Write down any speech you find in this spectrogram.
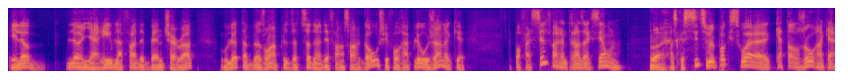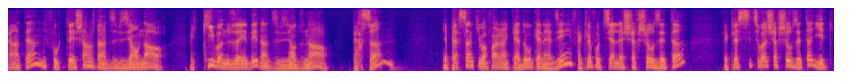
Et là, Là, il arrive l'affaire de Ben Sherrod, où là, tu as besoin en plus de ça d'un défenseur gauche. Il faut rappeler aux gens là, que c'est pas facile de faire une transaction. Là. Parce que si tu veux pas qu'il soit 14 euh, jours en quarantaine, il faut que tu échanges dans la division Nord. Mais qui va nous aider dans la division du Nord? Personne. Il y a personne qui va faire un cadeau aux Canadiens. Fait que là, faut que tu ailles le chercher aux États. Fait que là, si tu vas le chercher aux États, il est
